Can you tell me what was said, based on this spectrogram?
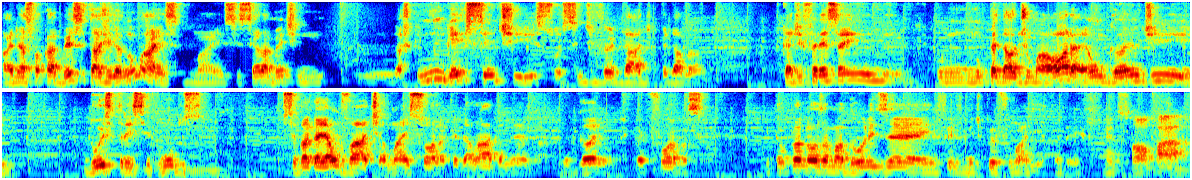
Aí na sua cabeça está girando mais, mas sinceramente acho que ninguém sente isso assim de verdade pedalando. Porque a diferença é em, tipo, no pedal de uma hora é um ganho de 2, 3 segundos. Você vai ganhar um watt a mais só na pedalada, né? No ganho de performance. Então, para nós amadores, é infelizmente perfumaria também. É só para.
